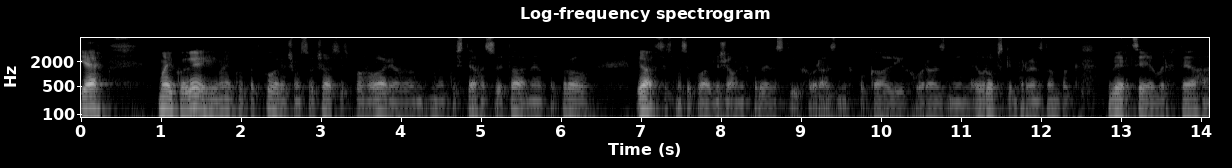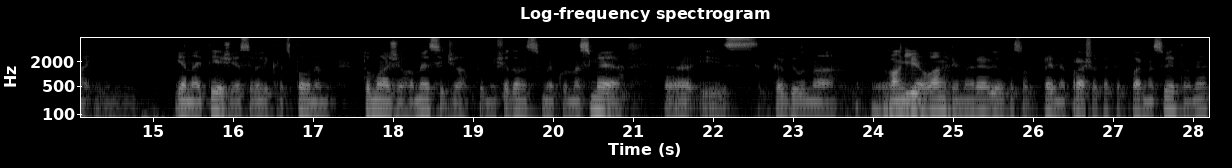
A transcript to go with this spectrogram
je. Moji kolegi, rekel, pa tako rečemo, se včasih pogovarjali z tega sveta. Ne, prav, ja, se smo se po državnih prvenstvih, o raznih pokalih, o raznem evropskem prvenstvu, ampak VRC je vrh tega in je najtežje. Jaz se velikrat spomnim. Tomaževa Mesiča, ki mi še danes rekel, nasmeje, uh, iz, ki je bil na, v Angliji. Ja, v Angliji na Reliju, ki so prej me vprašali, tako kot par na svetu. Ne.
